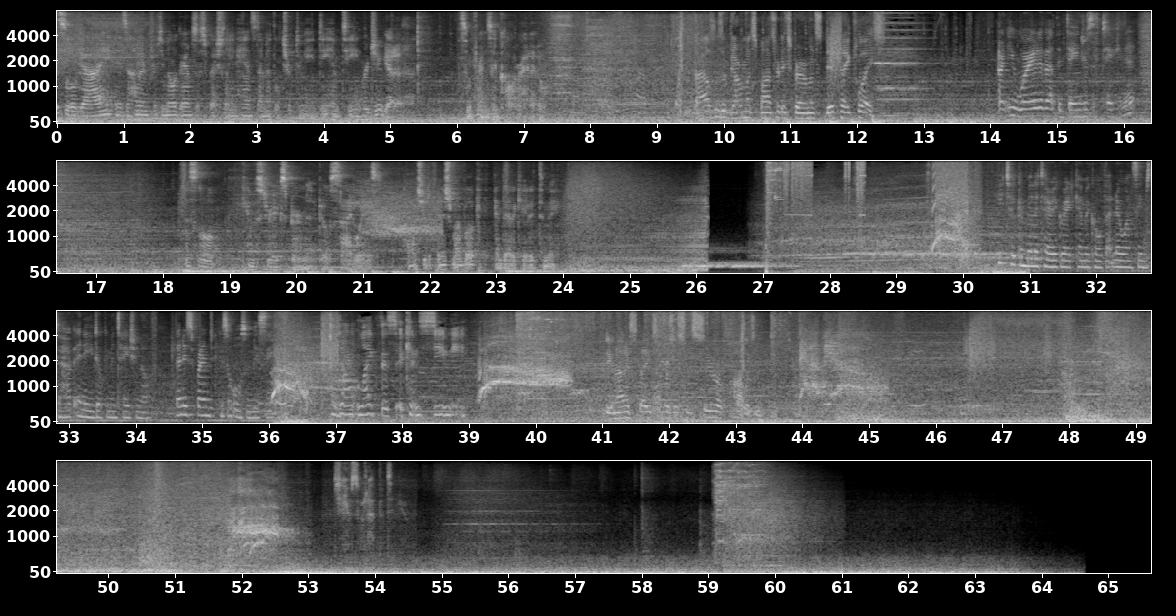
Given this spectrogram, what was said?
This little guy is 150 milligrams of specially enhanced dimethyltryptamine, DMT. Where'd you get it? Some friends in Colorado. Thousands of government-sponsored experiments did take place. Aren't you worried about the dangers of taking it? This little chemistry experiment goes sideways. I want you to finish my book and dedicate it to me. Took a military grade chemical that no one seems to have any documentation of. Then his friend is also missing. I don't like this. It can see me. The United States offers a sincere apology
